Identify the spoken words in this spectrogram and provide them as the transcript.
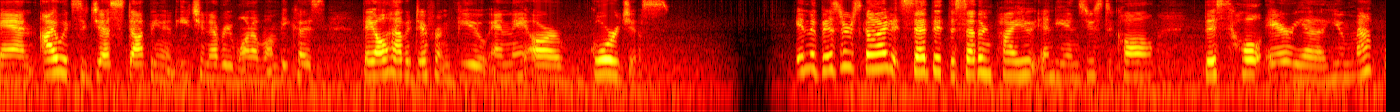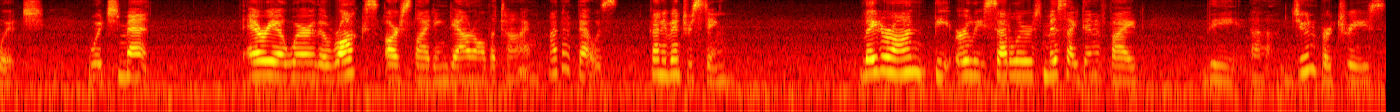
and I would suggest stopping at each and every one of them because they all have a different view and they are gorgeous. In the visitor's guide, it said that the Southern Paiute Indians used to call this whole area Umapwich, which meant area where the rocks are sliding down all the time. I thought that was kind of interesting. Later on, the early settlers misidentified the uh, juniper trees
